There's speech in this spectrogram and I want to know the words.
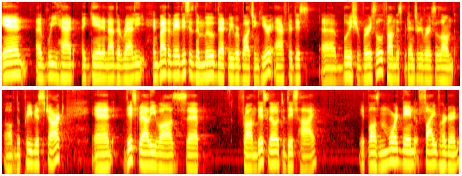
and uh, we had again another rally and by the way this is the move that we were watching here after this uh, bullish reversal from this potential reversal on of the previous chart and this rally was uh, from this low to this high it was more than 580%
